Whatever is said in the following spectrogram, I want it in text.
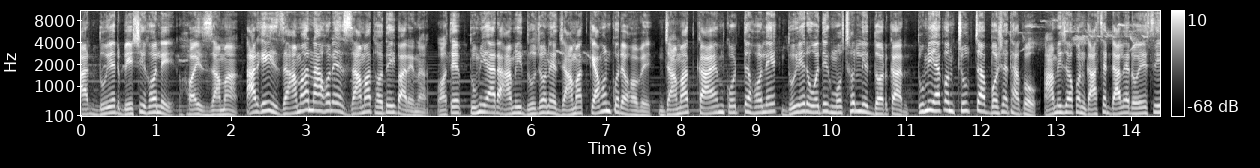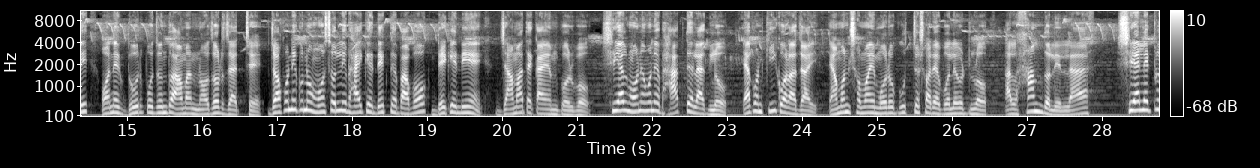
আর দুইয়ের বেশি হলে হয় জামা। আর এই জামা না হলে জামাত হতেই পারে না। অতএব তুমি আর আমি দুজনে জামাত কেমন করে হবে? জামাত কায়েম করতে হলে দুইয়ের অধিক মুসল্লির দরকার। তুমি এখন চুপচাপ বসে থাকো। আমি যখন গাছের ডালে রয়েছি, অনেক দূর পর্যন্ত আমার নজর যাচ্ছে। যখনই কোনো মুসল্লি ভাইকে দেখতে পাবো, ডেকে নিয়ে জামাতে কায়েম করব। শিয়াল মনে মনে ভাবতে লাগল, এখন কি করা যায়? এমন সময় মোরগ উচ্চস্বরে বলে উঠল, আলহামদুলিল্লাহ। শিয়াল একটু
